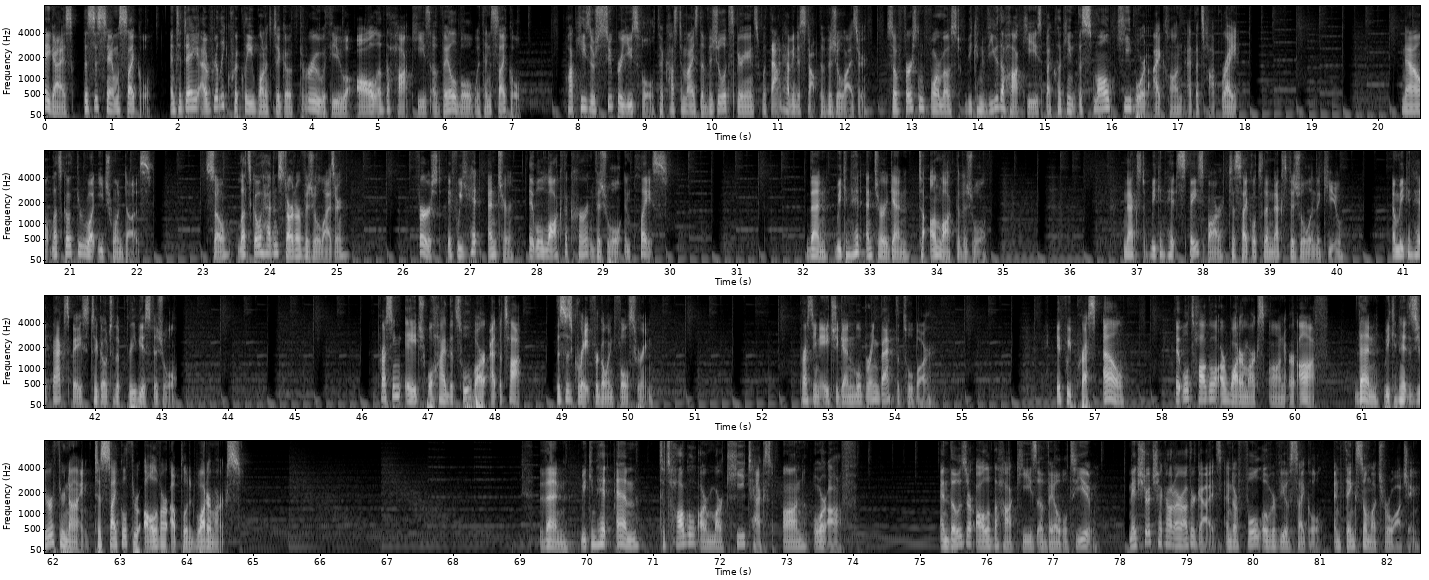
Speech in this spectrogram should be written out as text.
Hey guys, this is Sam with SYQEL, and today I really quickly wanted to go through with you all of the hotkeys available within SYQEL. Hotkeys are super useful to customize the visual experience without having to stop the visualizer. So first and foremost, we can view the hotkeys by clicking the small keyboard icon at the top right. Now, let's go through what each one does. So, let's go ahead and start our visualizer. First, if we hit enter, it will lock the current visual in place. Then, we can hit enter again to unlock the visual. Next, we can hit spacebar to cycle to the next visual in the queue, and we can hit backspace to go to the previous visual. Pressing H will hide the toolbar at the top. This is great for going full screen. Pressing H again will bring back the toolbar. If we press L, it will toggle our watermarks on or off. Then we can hit 0 through 9 to cycle through all of our uploaded watermarks. Then we can hit M to toggle our marquee text on or off. And those are all of the hotkeys available to you. Make sure to check out our other guides and our full overview of SYQEL, and thanks so much for watching.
